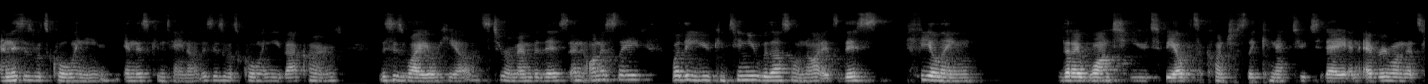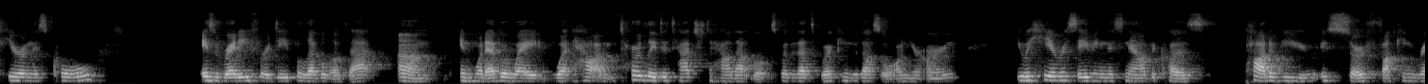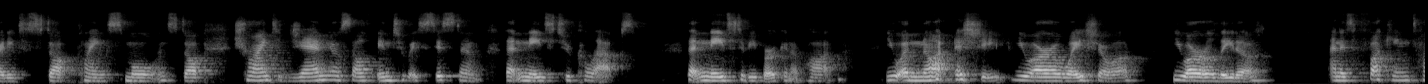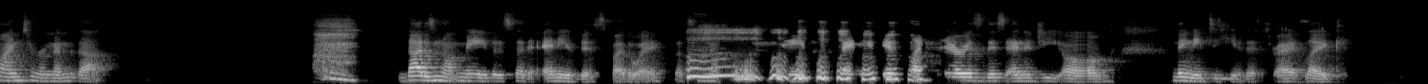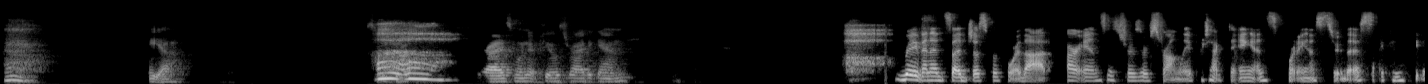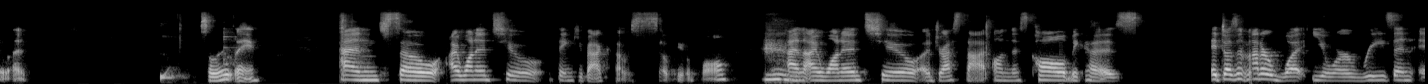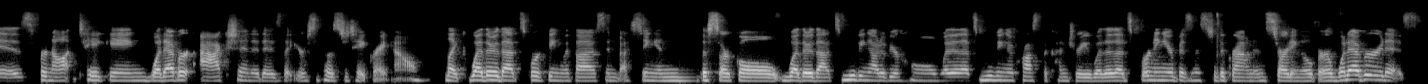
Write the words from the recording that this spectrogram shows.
And this is what's calling you in this container. This is what's calling you back home. This is why you're here. It's to remember this. And honestly, whether you continue with us or not, it's this feeling that I want you to be able to consciously connect to today. And everyone that's here on this call is ready for a deeper level of that um, in whatever way, what, how I'm totally detached to how that looks, whether that's working with us or on your own. You are here receiving this now because part of you is so fucking ready to stop playing small and stop trying to jam yourself into a system that needs to collapse, that needs to be broken apart. You are not a sheep, you are a way shower, you are a leader. And it's fucking time to remember that. that is not me that has said any of this, by the way. That's not me. It's like there is this energy of they need to hear this, right? Like yeah. Rise when it feels right again. Raven had said just before that, our ancestors are strongly protecting and supporting us through this. I can feel it. Absolutely. And so I wanted to thank you Beck. That was so beautiful. and I wanted to address that on this call because it doesn't matter what your reason is for not taking whatever action it is that you're supposed to take right now. Like whether that's working with us, investing in the circle, whether that's moving out of your home, whether that's moving across the country, whether that's burning your business to the ground and starting over, whatever it is,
